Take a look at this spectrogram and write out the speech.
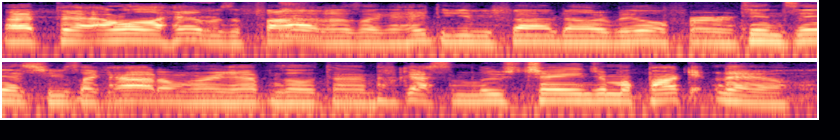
I all I had was a five. I was like, I hate to give you a five dollar bill for ten cents. She was like, Ah, don't worry, it happens all the time. I've got some loose change in my pocket now.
